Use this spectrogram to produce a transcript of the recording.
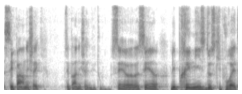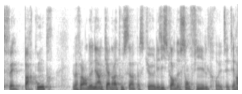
C'est pas un échec, c'est pas un échec du tout. C'est euh, les prémices de ce qui pourrait être fait. Par contre, il va falloir donner un cadre à tout ça, parce que les histoires de sans filtre, etc.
